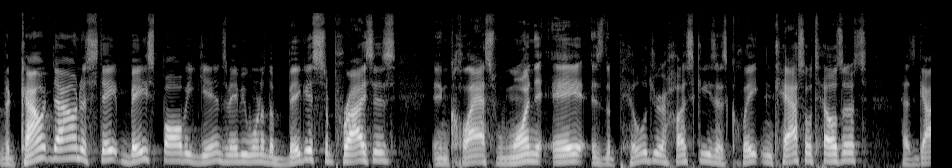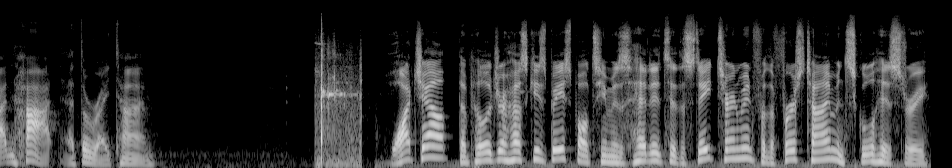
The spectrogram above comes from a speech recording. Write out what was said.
The countdown to state baseball begins. Maybe one of the biggest surprises in Class 1A is the Pillager Huskies, as Clayton Castle tells us, has gotten hot at the right time. Watch out! The Pillager Huskies baseball team is headed to the state tournament for the first time in school history.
